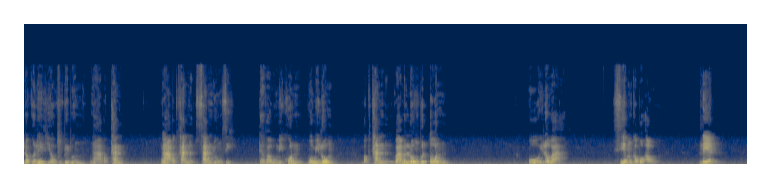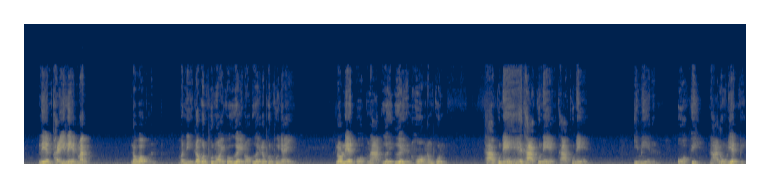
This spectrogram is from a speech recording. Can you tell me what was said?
เราก็เลยเหลียวขึ้นไปเบิ่งงาบักท่านงาบักท่านน่ะสั่นยุงสิแต่ว่าบ่มีคนบ่มีลมบักท่านน่ะว่ามันลงเบิดต้น โอ้ยเราว่า เสียมก็บ่เอาแล่นแล่นไผแล่นมันเราเว้านั่นวันนี้เราเพิ่นผู้น้อยก็เอื้อยเนาะเอื้อยแล้วเพิ่นผู้ใหญ่เราแล่นออกหนาเอื้อยเอื้อยนั่นห้องน้ำกลนถาผู้แน่ถาผู้แน่ถาผู้แน่ อีเมนั่นออกพี่หนาโรงเรียนพี่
